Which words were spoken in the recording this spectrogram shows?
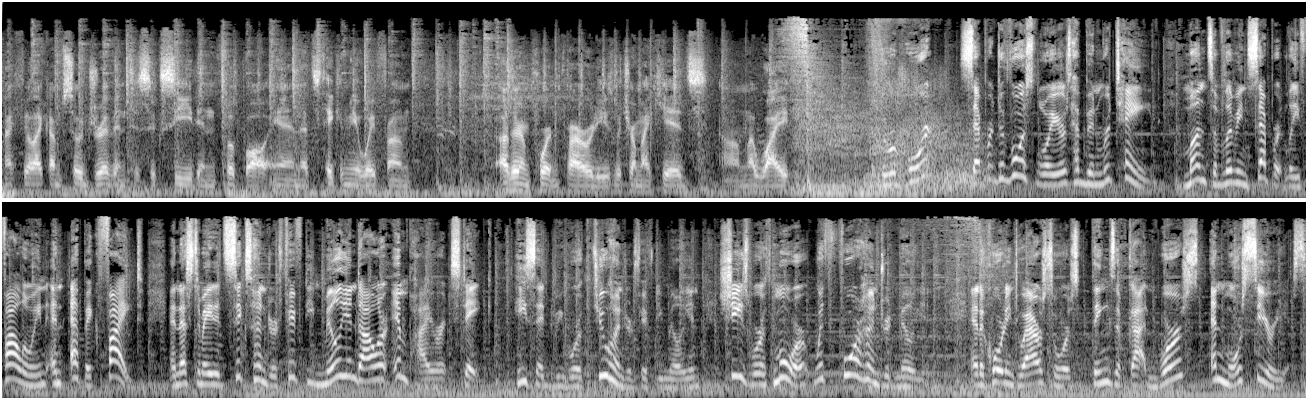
I feel like I'm so driven to succeed in football, and that's taken me away from other important priorities, which are my kids, um, my wife. The report separate divorce lawyers have been retained. Months of living separately following an epic fight. An estimated $650 million empire at stake. He's said to be worth 250 million. She's worth more with 400 million. And according to our source, things have gotten worse and more serious.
